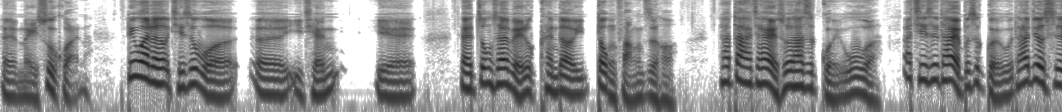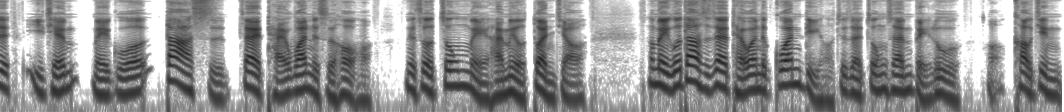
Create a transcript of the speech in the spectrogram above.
呃美术馆了。另外呢，其实我呃以前也在中山北路看到一栋房子哈，那大家也说它是鬼屋啊。那其实它也不是鬼屋，它就是以前美国大使在台湾的时候，哈，那时候中美还没有断交。那美国大使在台湾的官邸，哦，就在中山北路，哦，靠近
